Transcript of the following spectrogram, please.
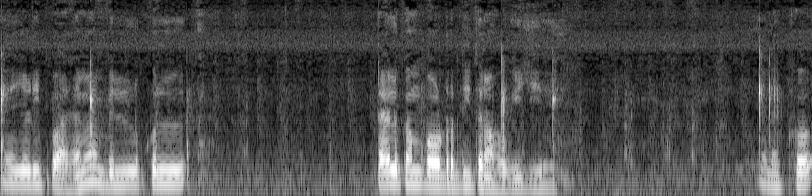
ਇਹ ਜਿਹੜੀ ਭਾਸ਼ਾ ਹੈ ਬਿਲਕੁਲ ਟੈਲਕਮ ਪਾਊਡਰ ਦੀ ਤਰ੍ਹਾਂ ਹੋ ਗਈ ਜੀ ਇਹ। ਇਹ ਦੇਖੋ।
